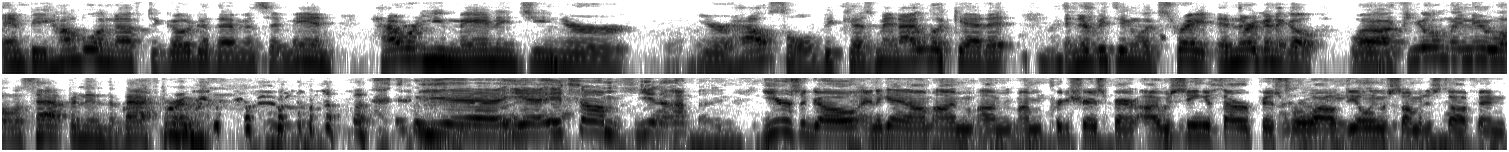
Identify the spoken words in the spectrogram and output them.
and be humble enough to go to them and say, "Man, how are you managing your your household?" Because man, I look at it and everything looks great, and they're going to go, well, if you only knew what was happening in the back room. yeah, yeah, it's um, you know, years ago, and again, I'm I'm I'm I'm pretty transparent. I was seeing a therapist for a while, dealing with some of this stuff, and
